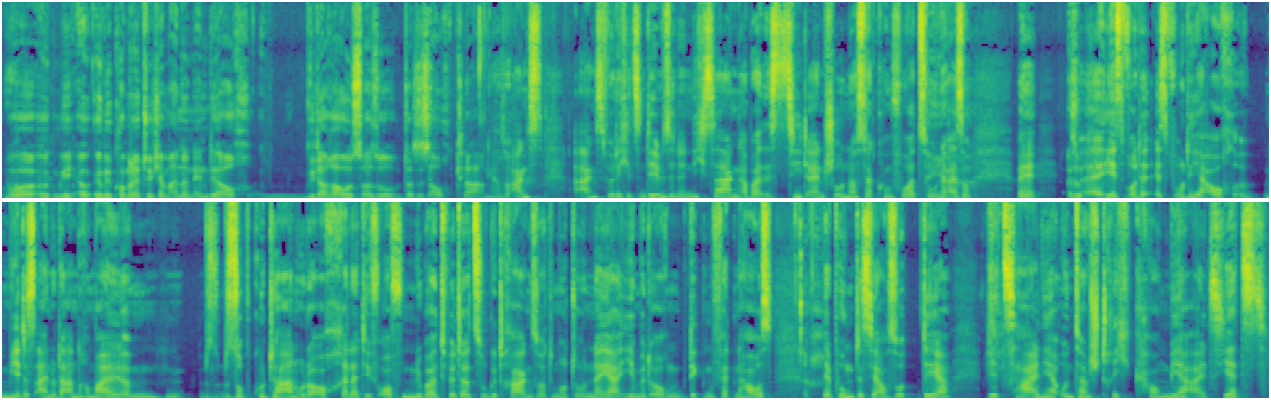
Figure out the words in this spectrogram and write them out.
Aber irgendwie, irgendwie kommen wir natürlich am anderen Ende auch wieder raus. Also das ist auch klar. Also Angst, Angst würde ich jetzt in dem Sinne nicht sagen, aber es zieht einen schon aus der Komfortzone. Ja. Also, weil Also- äh, es wurde, es wurde ja auch äh, mir das ein oder andere Mal ähm, subkutan oder auch relativ offen über Twitter zugetragen, so nach dem Motto, naja, ihr mit eurem dicken, fetten Haus. Der Punkt ist ja auch so der, wir zahlen ja unterm Strich kaum mehr als jetzt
